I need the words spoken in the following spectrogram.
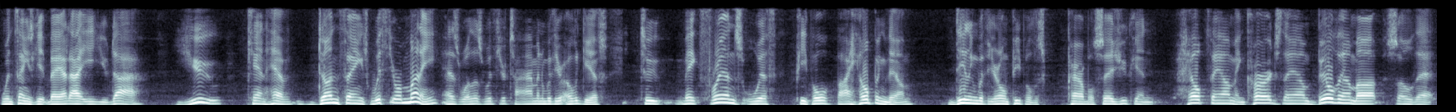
when things get bad, i.e., you die, you can have done things with your money as well as with your time and with your other gifts to make friends with people by helping them, dealing with your own people. This parable says you can help them, encourage them, build them up so that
